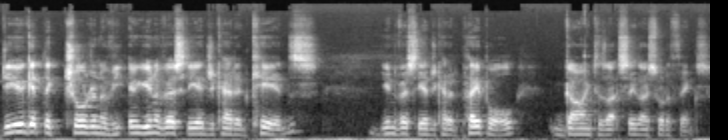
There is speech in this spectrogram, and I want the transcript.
Do you get the children of university educated kids, university educated people, going to see those sort of things?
